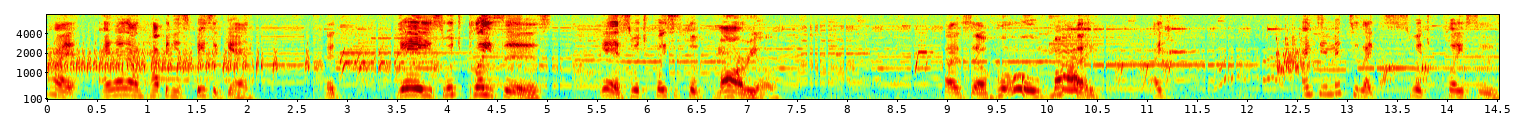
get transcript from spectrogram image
Alright, I land on Happiness Space again. Uh, yay, switch places! Yeah, switch places with Mario. I said, oh my! I... I didn't mean to, like, switch places.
